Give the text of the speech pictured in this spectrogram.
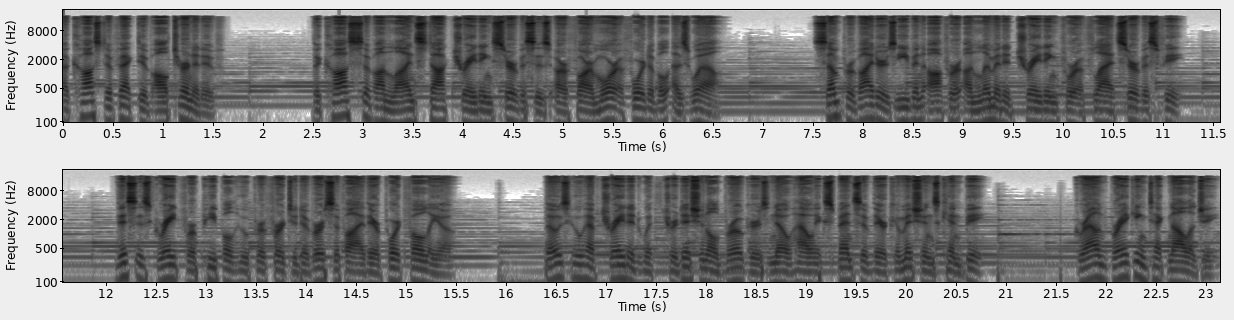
A cost-effective alternative. The costs of online stock trading services are far more affordable as well. Some providers even offer unlimited trading for a flat service fee. This is great for people who prefer to diversify their portfolio. Those who have traded with traditional brokers know how expensive their commissions can be. Groundbreaking technology.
